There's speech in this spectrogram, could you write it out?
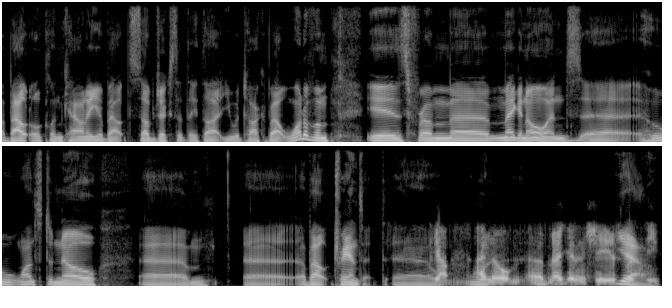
about Oakland County, about subjects that they thought you would talk about. One of them is from uh, Megan Owens, who wants to know. Um, uh, about transit. Uh, yeah, what, I know uh, Megan, and she is. Yeah, the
